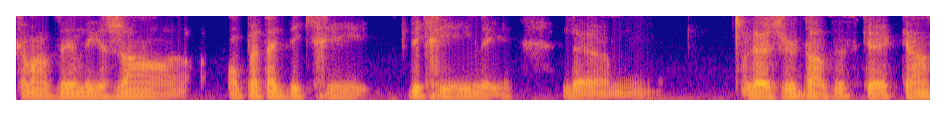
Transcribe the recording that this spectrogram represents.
comment dire, les gens ont peut-être décrit décrié les, le, le jeu, tandis que quand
